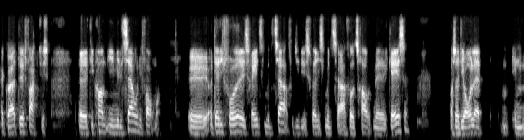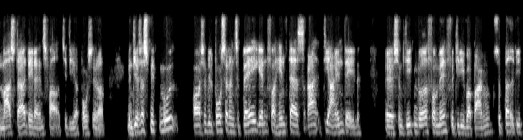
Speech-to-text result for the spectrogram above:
at gøre det faktisk. Øh, de kom i militæruniformer, øh, og det har de fået af det israelske militær, fordi det israelske militær har fået travlt med Gaza, og så har de overladt en meget større del af ansvaret til de her bosættere. Men de har så smidt dem ud, og så vil bosætterne tilbage igen for at hente deres, de ejendele, øh, som de ikke nåede at få med, fordi de var bange. Så bad de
